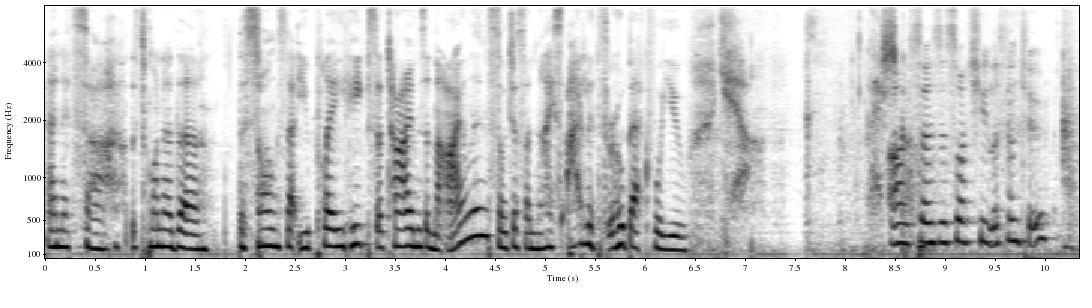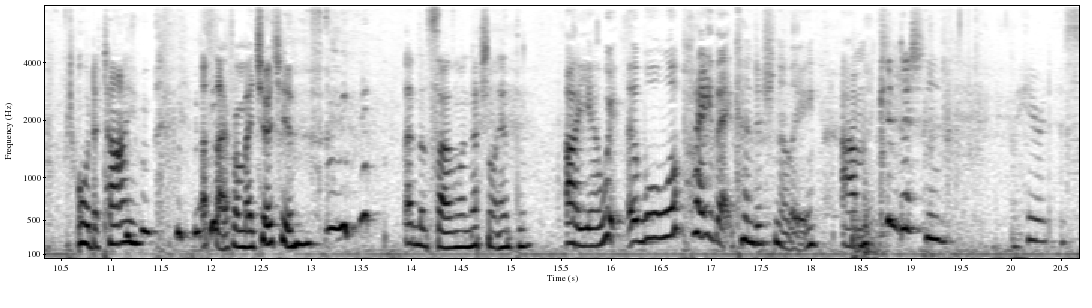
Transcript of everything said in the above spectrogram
and it's uh it's one of the the songs that you play heaps of times in the island. So just a nice island throwback for you. Yeah. Oh, so is this what you listen to? All the time, aside from my church hymns. And the Samoa national anthem. Oh yeah, we, uh, we'll, we'll play that conditionally. Um, Conditional. here it is.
